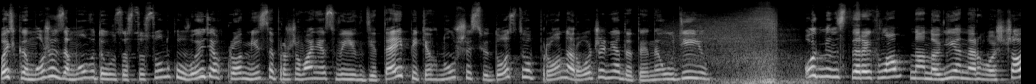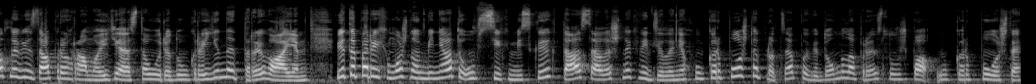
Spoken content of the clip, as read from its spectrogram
Батьки можуть замовити у застосунку витяг про місце проживання своїх дітей, підтягнувши свідоцтво про народження дитини у дію. Обмін старих ламп на нові енергощадливі за програмою ЄС та уряду України триває. Відтепер їх можна обміняти у всіх міських та селищних відділеннях Укрпошти. Про це повідомила прес-служба Укрпошти.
